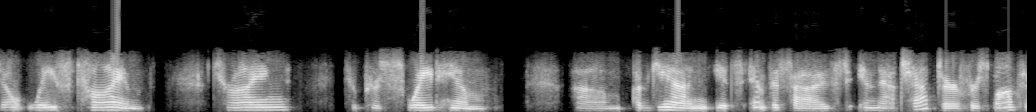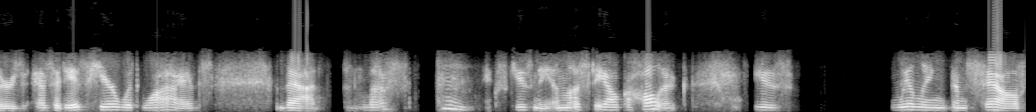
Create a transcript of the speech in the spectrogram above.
don't waste time trying to persuade him um, again, it's emphasized in that chapter for sponsors, as it is here with wives, that unless, excuse me, unless the alcoholic is willing themselves,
